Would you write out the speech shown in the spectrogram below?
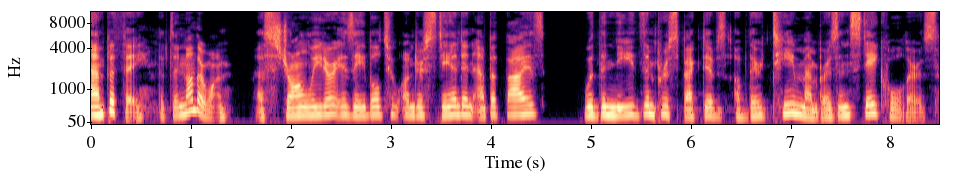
Empathy, that's another one. A strong leader is able to understand and empathize with the needs and perspectives of their team members and stakeholders.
